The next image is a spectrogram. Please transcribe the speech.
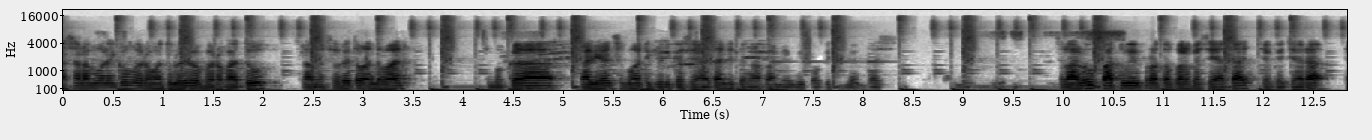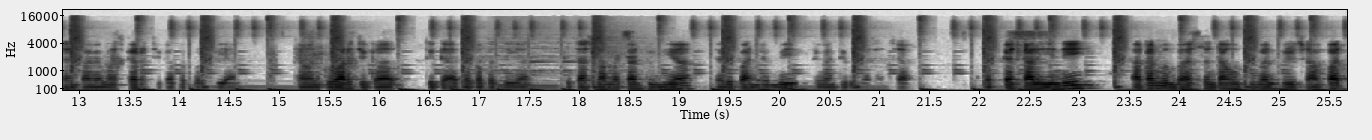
Assalamualaikum warahmatullahi wabarakatuh. Selamat sore teman-teman. Semoga kalian semua diberi kesehatan di tengah pandemi COVID-19. Selalu patuhi protokol kesehatan, jaga jarak, dan pakai masker jika berpergian. Jangan keluar jika tidak ada kepentingan. Kita selamatkan dunia dari pandemi dengan di rumah saja. Podcast kali ini akan membahas tentang hubungan filsafat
